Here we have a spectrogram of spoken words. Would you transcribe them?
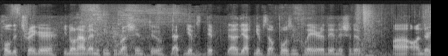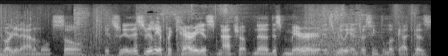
pull the trigger. You don't have anything to rush into. That gives dip. Uh, that gives the opposing player the initiative uh, on their guardian animals. So it's really this is really a precarious matchup. Uh, this mirror is really interesting to look at because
